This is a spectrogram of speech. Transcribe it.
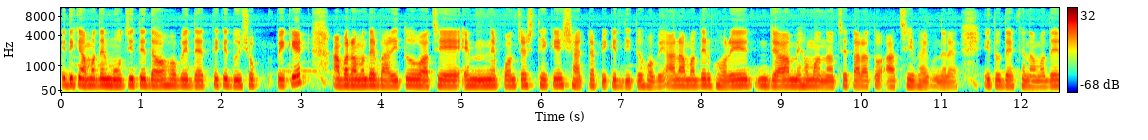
এদিকে আমাদের মসজিদে দেওয়া হবে দেড় থেকে দুইশো প্যাকেট আবার আমাদের বাড়িতেও আছে পঞ্চাশ থেকে ষাটটা প্যাকেট দিতে হবে। আর আমাদের ঘরে যা মেহমান আছে, তারা তো আছেই ভাই বোনেরা এই তো দেখেন আমাদের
